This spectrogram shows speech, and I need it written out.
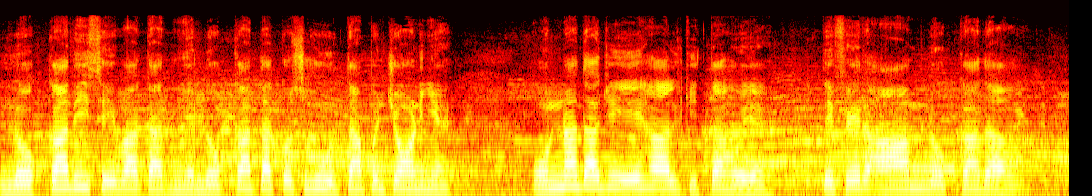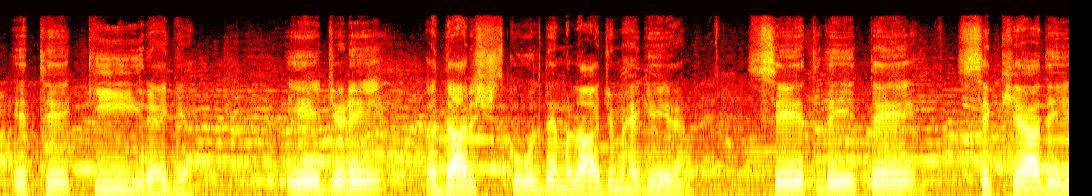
ਲੋਕਾਂ ਦੀ ਸੇਵਾ ਕਰਨੀ ਹੈ ਲੋਕਾਂ ਤੱਕ ਉਹ ਸਹੂਲਤਾਂ ਪਹੁੰਚਾਉਣੀਆਂ ਉਹਨਾਂ ਦਾ ਜੇ ਇਹ ਹਾਲ ਕੀਤਾ ਹੋਇਆ ਤੇ ਫਿਰ ਆਮ ਲੋਕਾਂ ਦਾ ਇੱਥੇ ਕੀ ਰਹਿ ਗਿਆ? ਇਹ ਜਿਹੜੇ ਆਦਰਸ਼ ਸਕੂਲ ਦੇ ਮੁਲਾਜ਼ਮ ਹੈਗੇ ਆ ਸਿਹਤ ਦੀ ਤੇ ਸਿੱਖਿਆ ਦੀ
